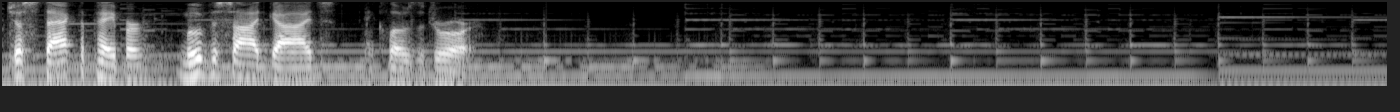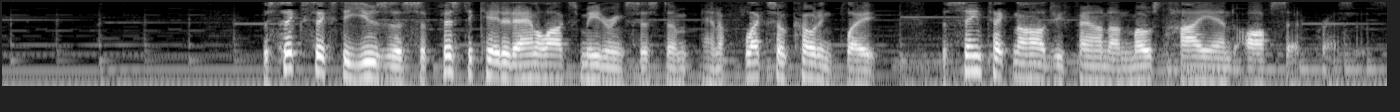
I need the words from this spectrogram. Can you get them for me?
Just stack the paper, move the side guides, and close the drawer. The 660 uses a sophisticated Anilox metering system and a flexo coating plate, the same technology found on most high-end offset presses.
